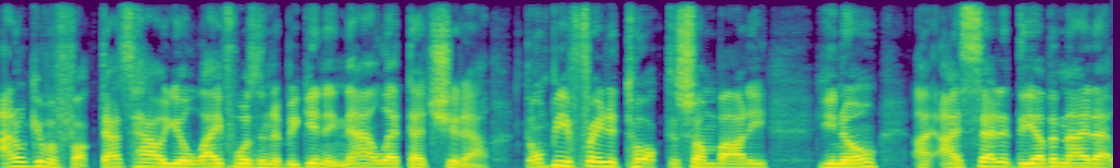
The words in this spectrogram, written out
I don't give a fuck. That's how your life was in the beginning. Now let that shit out. Don't be afraid to talk to somebody. You know, I, I said it the other night at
